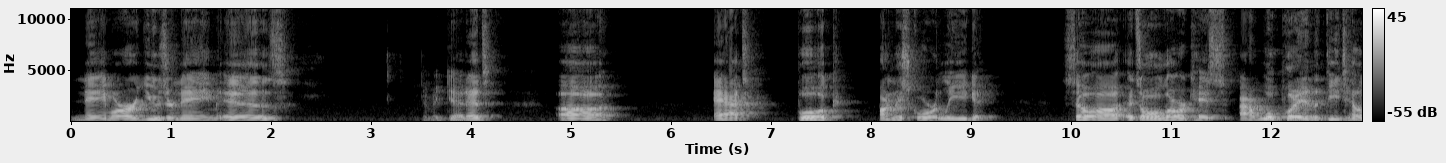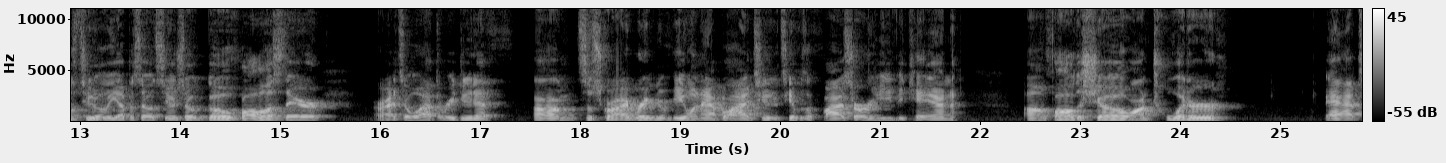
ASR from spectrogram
name or username is let me get it. Uh at book underscore league. So uh, it's all lowercase. I, we'll put in the details too of the episodes too. So go follow us there. All right, so we'll have to redo that. Um, subscribe, rate, review on Apple iTunes. Give us a five star review if you can. Um, follow the show on Twitter at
